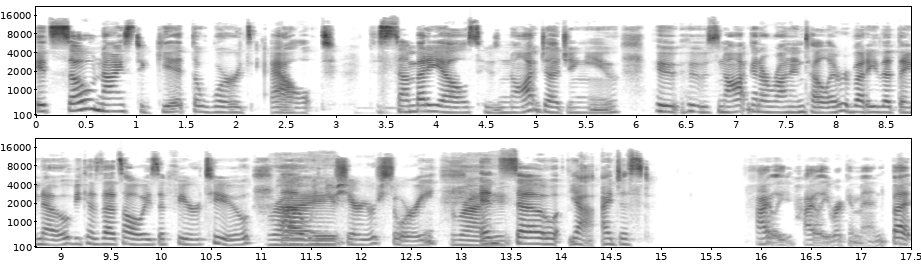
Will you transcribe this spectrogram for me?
It's so nice to get the words out Mm-hmm. to somebody else who's not judging you, who who's not going to run and tell everybody that they know because that's always a fear too Right. uh, when you share your story. right. And so, yeah, I just highly, highly recommend. But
